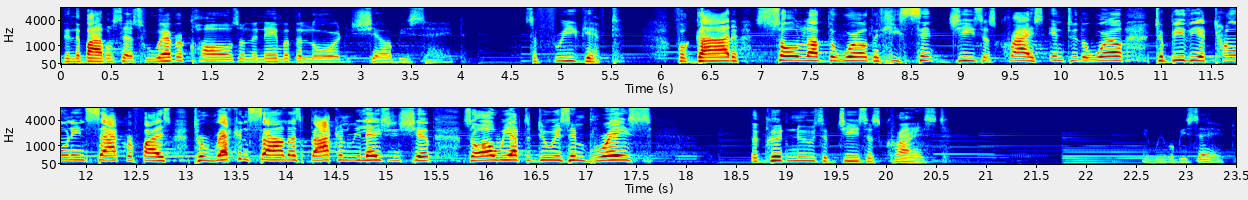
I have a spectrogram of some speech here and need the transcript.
Then the Bible says, Whoever calls on the name of the Lord shall be saved. It's a free gift. For God so loved the world that he sent Jesus Christ into the world to be the atoning sacrifice to reconcile us back in relationship. So all we have to do is embrace the good news of Jesus Christ, and we will be saved.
